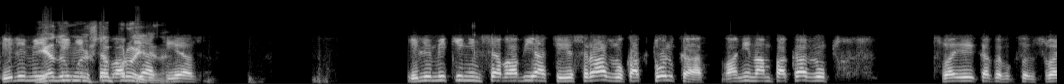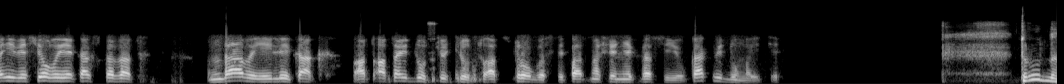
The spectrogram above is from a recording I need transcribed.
Или Я думаю, что пройдено. Или мы кинемся в объятия сразу, как только они нам покажут свои, как, свои веселые, как сказать, давы или как, от, отойдут чуть-чуть от строгости по отношению к России. Как вы думаете? Трудно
